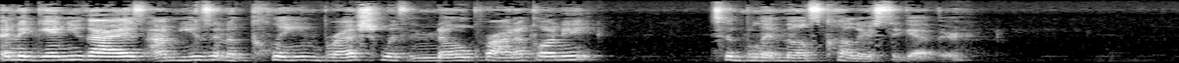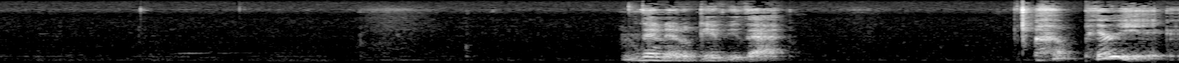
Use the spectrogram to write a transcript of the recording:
And again, you guys, I'm using a clean brush with no product on it to blend those colors together. Then it'll give you that. Period.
